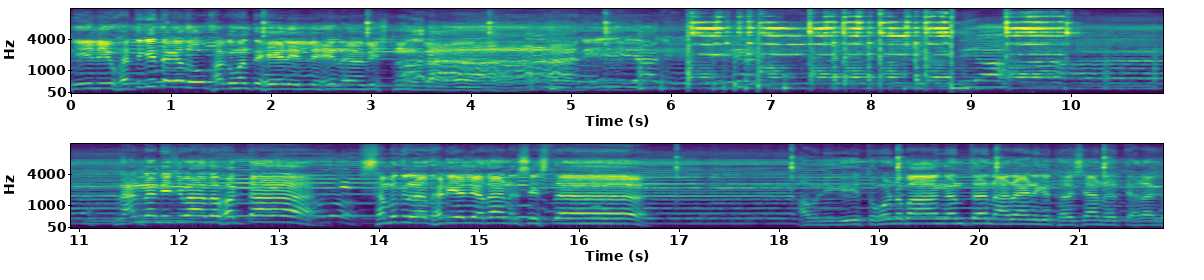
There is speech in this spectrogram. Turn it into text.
ನೀಲಿ ಹೊತ್ತಿಗೆ ತೆಗೆದು ಭಗವಂತ ಹೇಳಿಲ್ಲೇನ ವಿಷ್ಣುಗ? ನನ್ನ ನಿಜವಾದ ಭಕ್ತ ಸಮುದ್ರ ಧಡಿಯಲ್ಲಿ ಅದಾನ ಶಿಸ್ತ. ಅವನಿಗೆ ತಗೊಂಡ ಬಾಂಗಂತ ನಾರಾಯಣಿಗೆ ಕಳಶಾನ ತೆಳಗ.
